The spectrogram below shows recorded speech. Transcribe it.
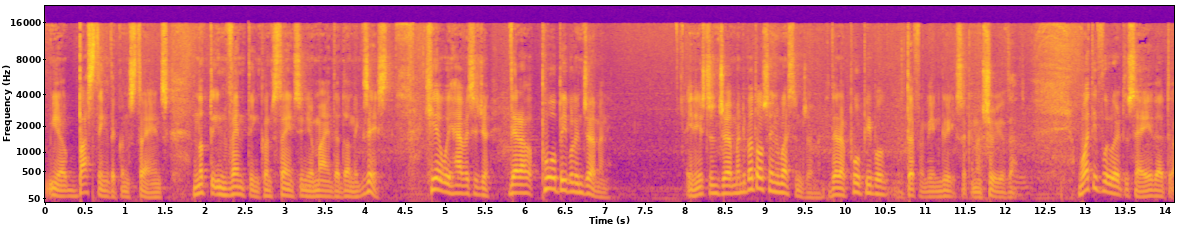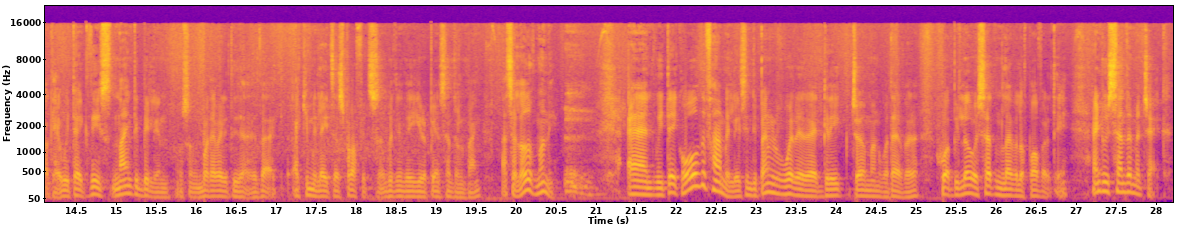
you know, busting the constraints, not inventing constraints in your mind that don't exist. Here we have a situation. There are poor people in Germany in Eastern Germany, but also in Western Germany. There are poor people, definitely in Greece, I can assure you of that. What if we were to say that, okay, we take this 90 billion or so, whatever it is that accumulates as profits within the European Central Bank, that's a lot of money. and we take all the families, independent of whether they're Greek, German, whatever, who are below a certain level of poverty, and we send them a check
